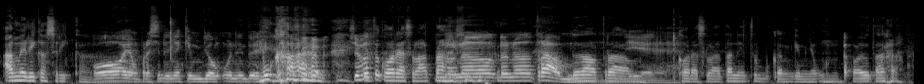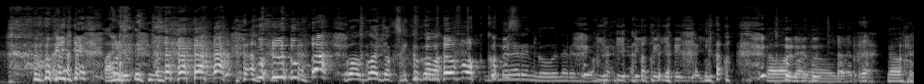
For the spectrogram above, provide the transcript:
Amerika Serikat. Oh, yang presidennya Kim Jong Un itu ya? Bukan, Siapa? itu Korea Selatan. Donald Donald Trump. Donald Trump. Iya. Korea Selatan itu bukan Kim Jong Un, Korea Utara. Oh, iya. Lanjutin. Gua lupa. gua gua jokes fokus. gua benerin gua benerin gua. Iya iya iya iya. Apa-apa. Nggak apa-apa.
